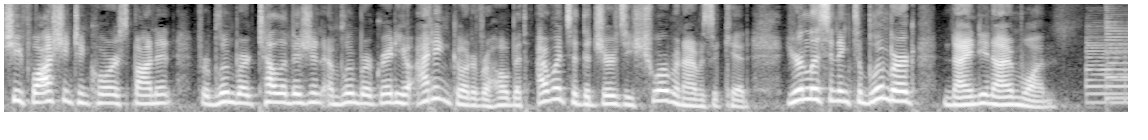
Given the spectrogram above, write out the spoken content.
Chief Washington Correspondent for Bloomberg Television and Bloomberg Radio. I didn't go to Rehoboth. I went to the Jersey Shore when I was a kid. You're listening to Bloomberg 99.1.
